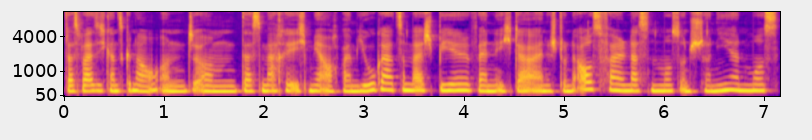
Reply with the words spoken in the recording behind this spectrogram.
Das weiß ich ganz genau. Und ähm, das mache ich mir auch beim Yoga zum Beispiel, wenn ich da eine Stunde ausfallen lassen muss und stornieren muss,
